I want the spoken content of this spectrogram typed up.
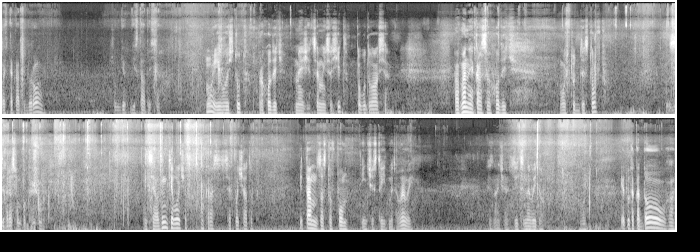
Ось така тут дорога, щоб дістатися. Ну і ось тут проходить межі. Це мій сусід побудувався. А в мене якраз виходить ось тут де стовп. Зараз вам покажу. Це один кілочок, якраз це початок. І там за стовпом інший стоїть металевий. Не знаю, звідси не видно. От. І тут така довга,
